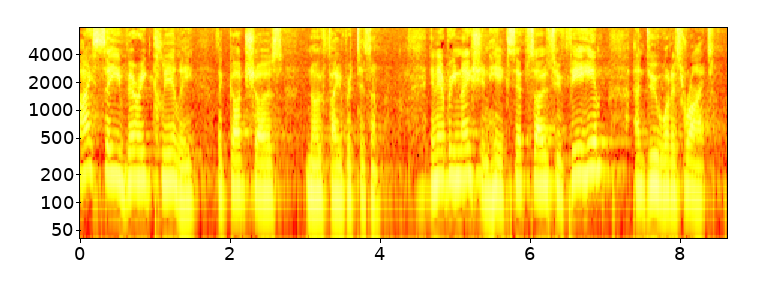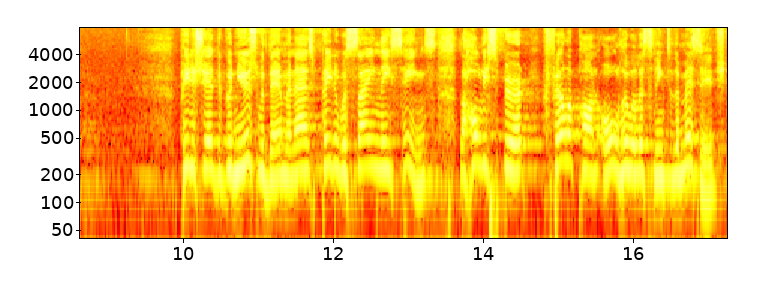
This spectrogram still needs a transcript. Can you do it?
I see very clearly that God shows no favoritism. In every nation, he accepts those who fear him and do what is right. Peter shared the good news with them, and as Peter was saying these things, the Holy Spirit fell upon all who were listening to the message.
